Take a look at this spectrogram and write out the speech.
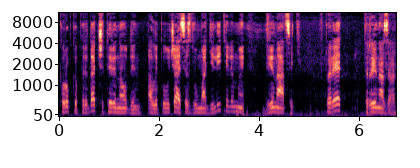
коробка передач 4 на 1. Але виходить з двома ділителями 12 вперед, 3 назад.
